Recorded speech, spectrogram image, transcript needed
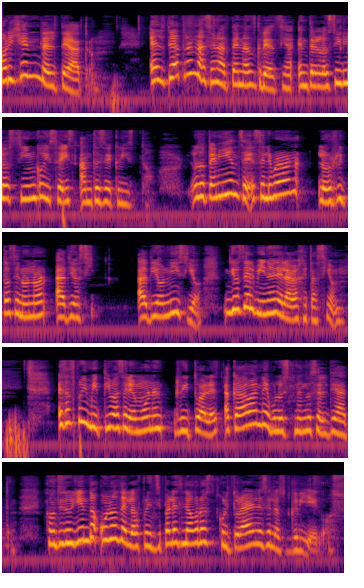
Origen del teatro. El teatro nació en Atenas, Grecia, entre los siglos V y VI a.C. Los atenienses celebraron los ritos en honor a, a Dionisio, dios del vino y de la vegetación. Estas primitivas ceremonias rituales acababan evolucionándose el teatro, constituyendo uno de los principales logros culturales de los griegos.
